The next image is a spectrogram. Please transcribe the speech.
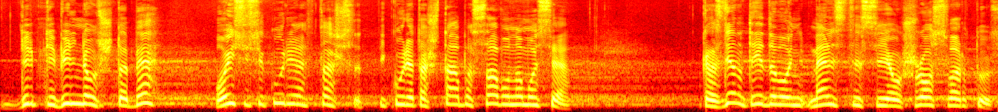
dirbti Vilniaus štabe o jis įsikūrė tą, įkūrė tą štabą savo namuose. Kasdien ateidavo melstis į aušros vartus.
